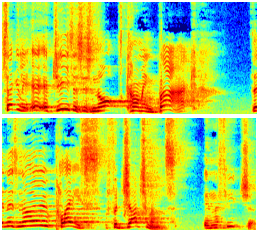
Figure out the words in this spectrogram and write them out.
Secondly, if Jesus is not coming back, then there's no place for judgment in the future.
